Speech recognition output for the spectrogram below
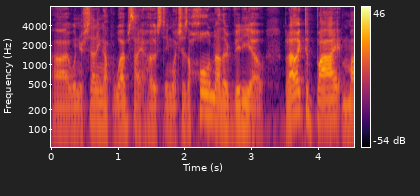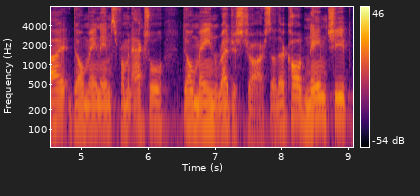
uh, when you're setting up website hosting, which is a whole nother video. But I like to buy my domain names from an actual domain registrar. So they're called Namecheap,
